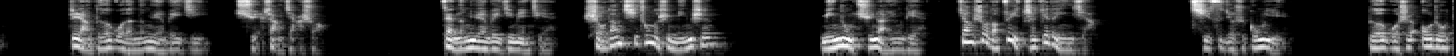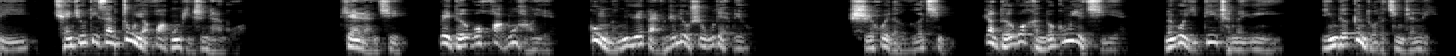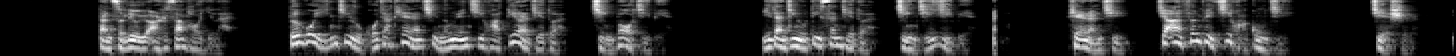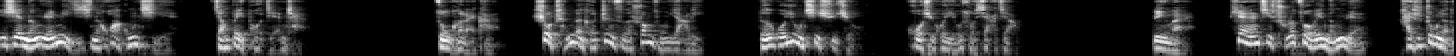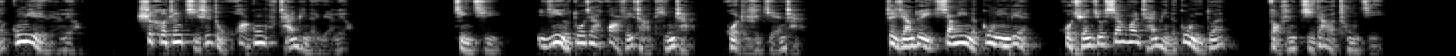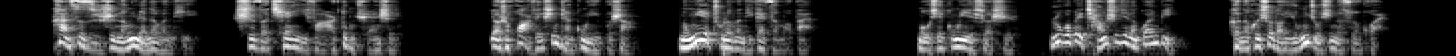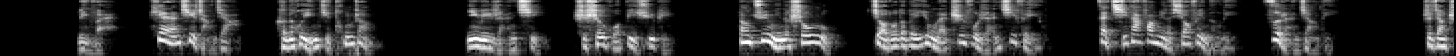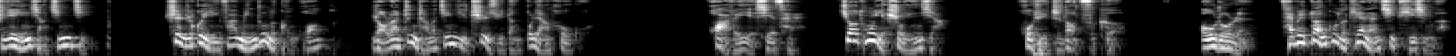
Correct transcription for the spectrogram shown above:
这让德国的能源危机雪上加霜。在能源危机面前，首当其冲的是民生，民众取暖用电。将受到最直接的影响，其次就是工业。德国是欧洲第一、全球第三的重要化工品生产国，天然气为德国化工行业供能约百分之六十五点六。实惠的俄气让德国很多工业企业能够以低成本运营，赢得更多的竞争力。但自六月二十三号以来，德国已经进入国家天然气能源计划第二阶段警报级别，一旦进入第三阶段紧急级别。天然气将按分配计划供给，届时一些能源密集型的化工企业将被迫减产。综合来看，受成本和政策的双重压力，德国用气需求或许会有所下降。另外，天然气除了作为能源，还是重要的工业原料，是合成几十种化工产品的原料。近期已经有多家化肥厂停产或者是减产，这将对相应的供应链。或全球相关产品的供应端造成极大的冲击。看似只是能源的问题，实则牵一发而动全身。要是化肥生产供应不上，农业出了问题该怎么办？某些工业设施如果被长时间的关闭，可能会受到永久性的损坏。另外，天然气涨价可能会引起通胀，因为燃气是生活必需品。当居民的收入较多的被用来支付燃气费用。在其他方面的消费能力自然降低，这将直接影响经济，甚至会引发民众的恐慌，扰乱正常的经济秩序等不良后果。化肥也歇菜，交通也受影响。或许直到此刻，欧洲人才被断供的天然气提醒了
